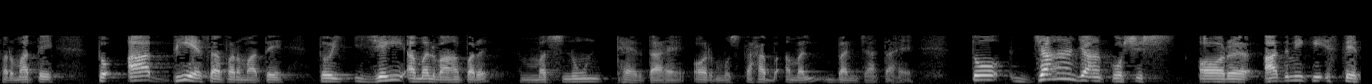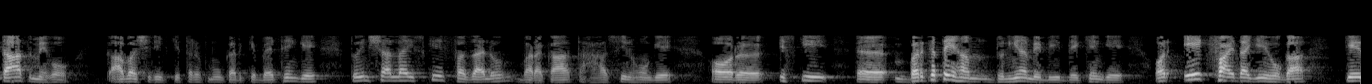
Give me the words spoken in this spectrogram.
فرماتے، تو آپ بھی ایسا فرماتے، تو یہی عمل وہاں پر مصنون ٹھہرتا ہے اور مستحب عمل بن جاتا ہے۔ تو جہاں جہاں کوشش اور آدمی کی استطاعت میں ہو کعبہ شریف کی طرف منہ کر کے بیٹھیں گے تو انشاءاللہ اس کے فضائل و برکات حاصل ہوں گے اور اس کی برکتیں ہم دنیا میں بھی دیکھیں گے اور ایک فائدہ یہ ہوگا کہ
